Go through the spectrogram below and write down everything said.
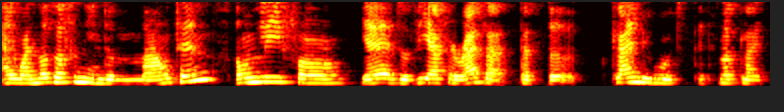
I was not often in the mountains, only for yeah the via ferrata. That's the climbing route. It's not like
